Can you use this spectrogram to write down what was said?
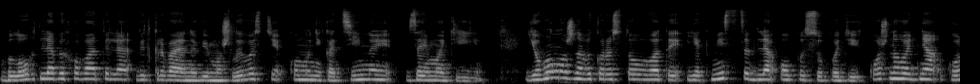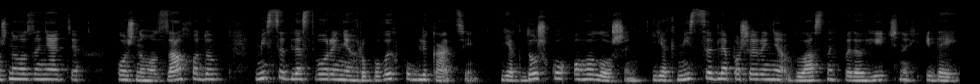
Блог для вихователя відкриває нові можливості комунікаційної взаємодії. Його можна використовувати як місце для опису подій кожного дня, кожного заняття, кожного заходу, місце для створення групових публікацій, як дошку оголошень, як місце для поширення власних педагогічних ідей,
